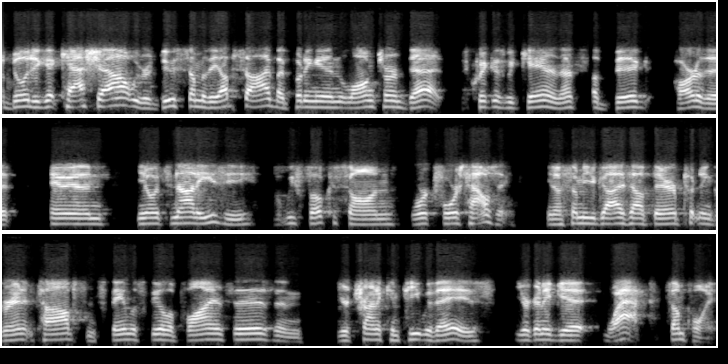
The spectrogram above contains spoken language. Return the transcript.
ability to get cash out. We reduce some of the upside by putting in long-term debt as quick as we can. That's a big part of it. And, you know, it's not easy, but we focus on workforce housing. You know, some of you guys out there putting in granite tops and stainless steel appliances and you're trying to compete with A's, you're going to get whacked at some point.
